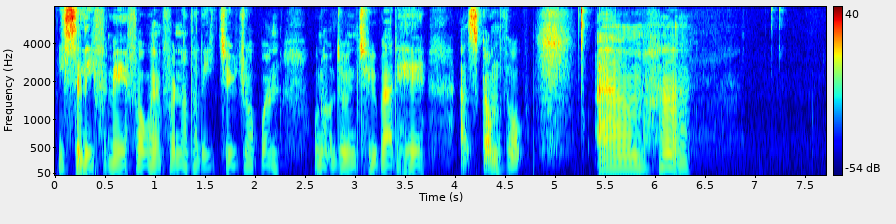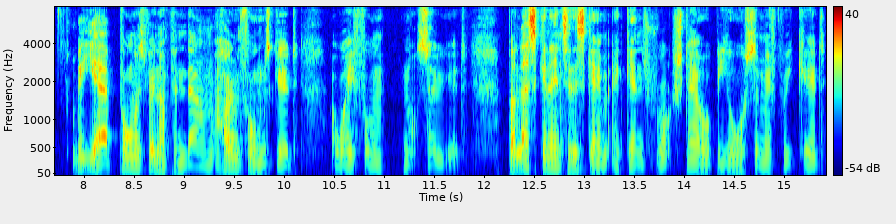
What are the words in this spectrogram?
be silly for me if I went for another League Two job when we're not doing too bad here at Scunthorpe. Um, huh. But yeah, form's been up and down. Home form's good, away form not so good. But let's get into this game against Rochdale. It'd be awesome if we could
